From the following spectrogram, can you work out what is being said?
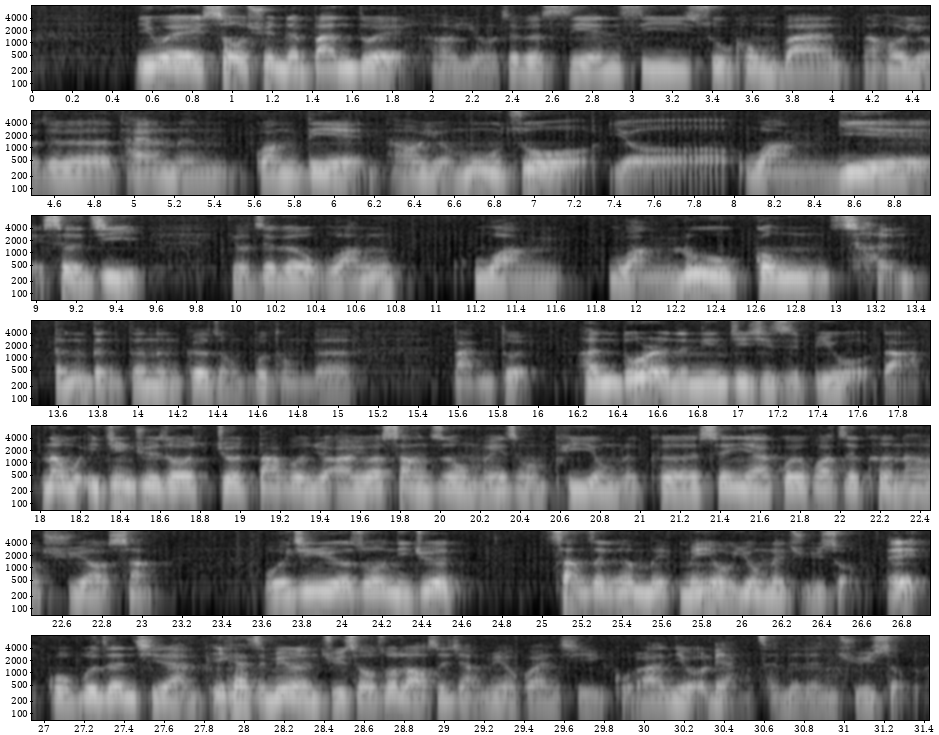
因为受训的班队啊有这个 CNC 数控班，然后有这个太阳能光电，然后有木作，有网页设计，有这个网网网络工程等等等等各种不同的班队，很多人的年纪其实比我大。那我一进去之后，就大部分就啊要上这种没什么屁用的课，生涯规划这课哪有需要上？我一进去就说，你觉得？上这个课没没有用的举手，哎，果不真其然，一开始没有人举手，说老师讲没有关系，果然有两成的人举手了。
